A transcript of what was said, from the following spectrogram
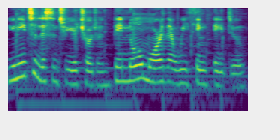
You need to listen to your children. They know more than we think they do.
